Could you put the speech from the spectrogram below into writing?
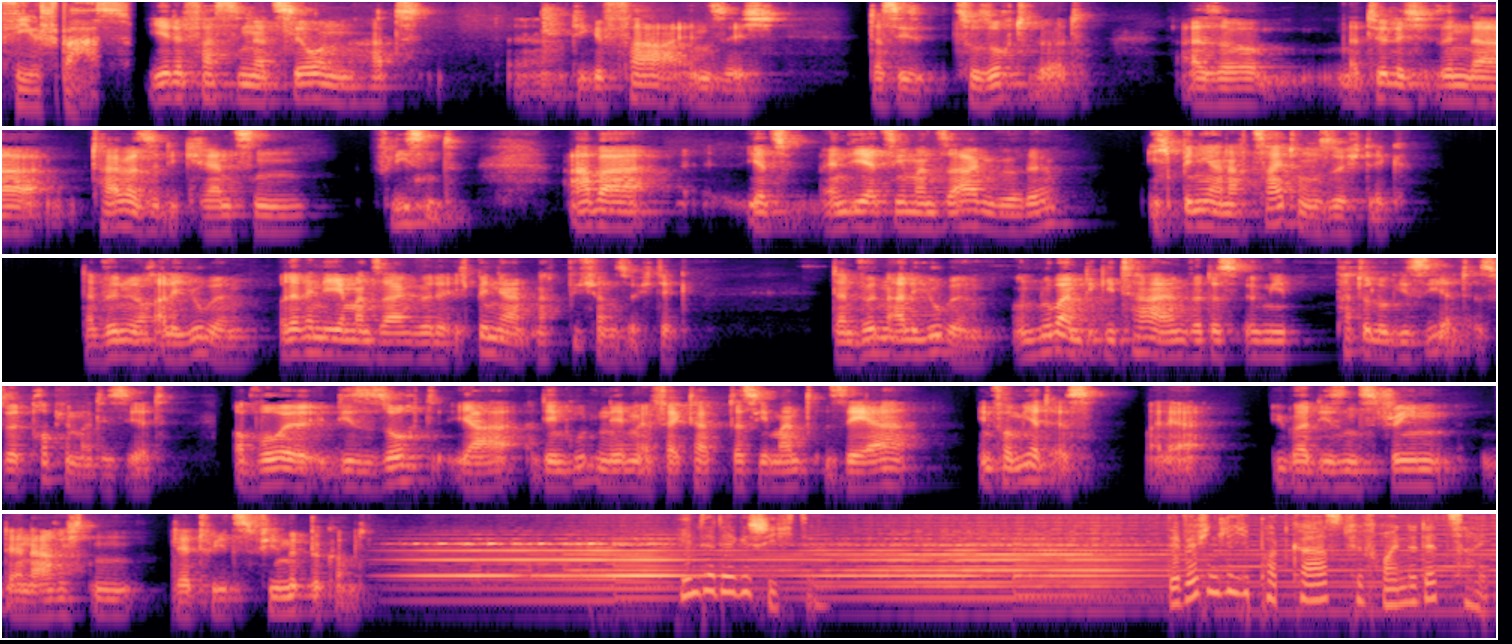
Viel Spaß. Jede Faszination hat äh, die Gefahr in sich, dass sie zur Sucht wird. Also natürlich sind da teilweise die Grenzen fließend. Aber jetzt, wenn dir jetzt jemand sagen würde, ich bin ja nach Zeitungen süchtig, dann würden wir doch alle jubeln. Oder wenn dir jemand sagen würde, ich bin ja nach Büchern süchtig, dann würden alle jubeln. Und nur beim Digitalen wird es irgendwie pathologisiert, es wird problematisiert. Obwohl diese Sucht ja den guten Nebeneffekt hat, dass jemand sehr informiert ist, weil er über diesen Stream der Nachrichten, der Tweets viel mitbekommt. Hinter der Geschichte. Der wöchentliche Podcast für Freunde der Zeit.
